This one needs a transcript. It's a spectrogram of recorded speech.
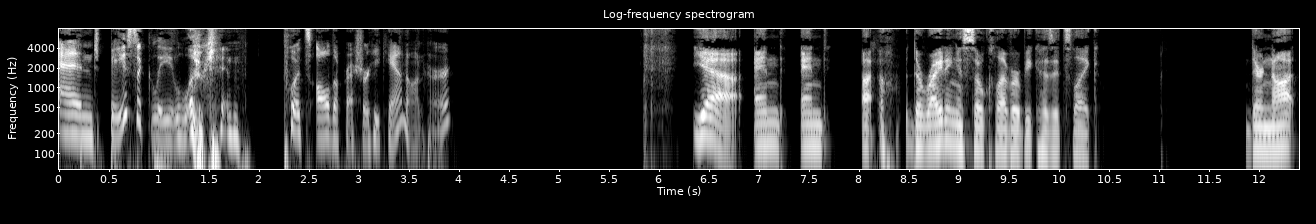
and basically Logan puts all the pressure he can on her. Yeah, and and uh, the writing is so clever because it's like they're not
